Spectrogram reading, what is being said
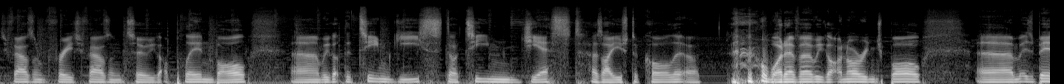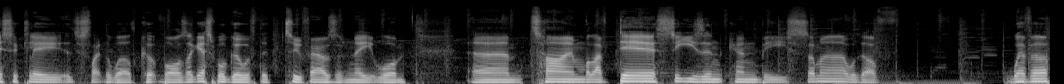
2003, 2002, you got a plain ball. Uh, we got the Team Geist or Team Jest, as I used to call it, or whatever. We got an orange ball. Um, it's basically just like the World Cup balls. I guess we'll go with the 2008 one. Um, time we'll have day, season can be summer. We'll have weather,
